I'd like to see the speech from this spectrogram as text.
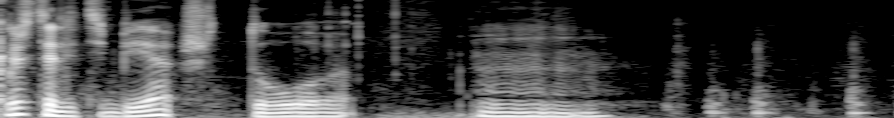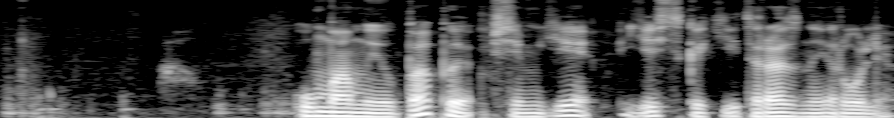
кажется ли тебе, что у мамы и у папы в семье есть какие-то разные роли?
